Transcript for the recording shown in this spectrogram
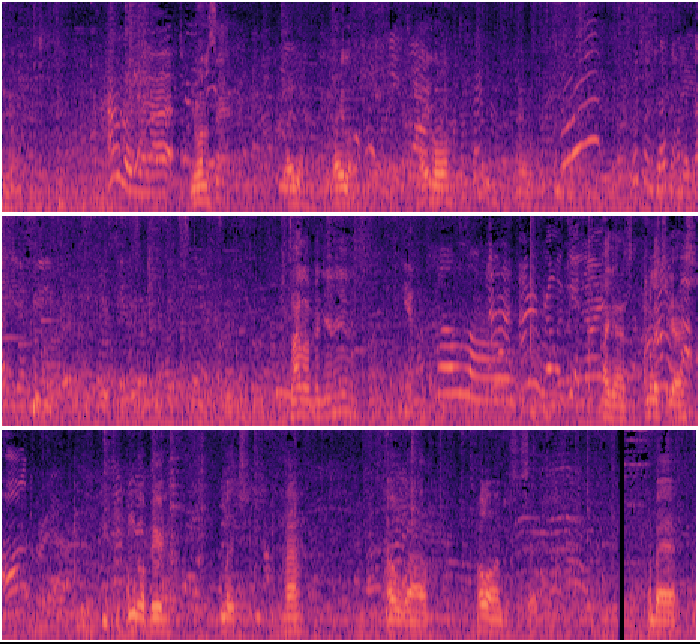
Yeah. I don't know what I. You want to sit? Layla. Layla. Layla. Yeah. Put your jacket on the back of your seat. Tyler, up again here? Yeah. Hello. I, I didn't really get none. Hi, guys, I'm gonna let you guys. I'm gonna go up here. I'm gonna let you. Huh? Oh wow. Hold on just a second. My bad. I'm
